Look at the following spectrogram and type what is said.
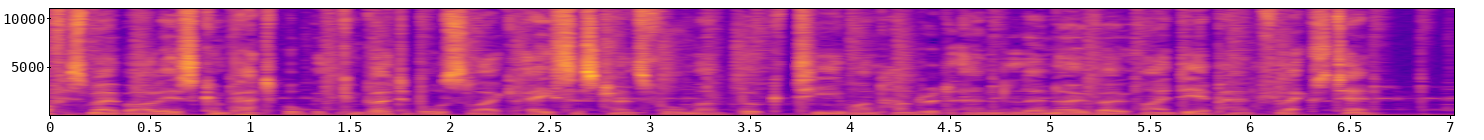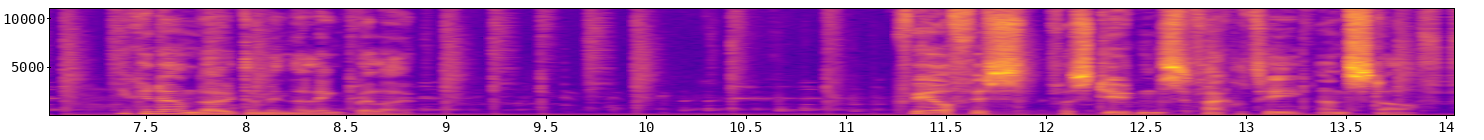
Office Mobile is compatible with convertibles like Asus Transformer Book T100 and Lenovo IdeaPad Flex 10. You can download them in the link below. Free Office for students, faculty and staff.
